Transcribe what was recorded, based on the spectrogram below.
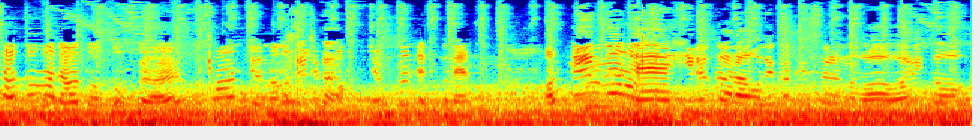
三郷まであとどんくらい ?37 分か。10分ですかね。あ、みんなで昼からお出かけするのは割と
